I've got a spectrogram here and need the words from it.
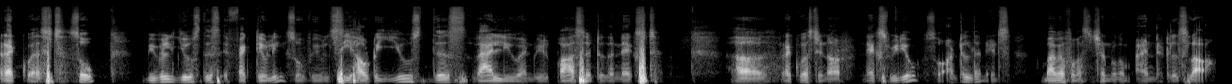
request. So we will use this effectively. So we will see how to use this value and we'll pass it to the next uh, request in our next video. So until then it's bye bye from Mr. Shanmugam and Little's Law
